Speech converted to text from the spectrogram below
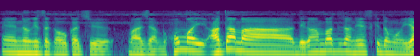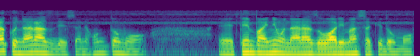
えー、乃木坂岡中麻雀部。ほんまに頭で頑張ってたんですけども、役ならずでしたね。本当もう、えー、天敗にもならず終わりましたけども。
